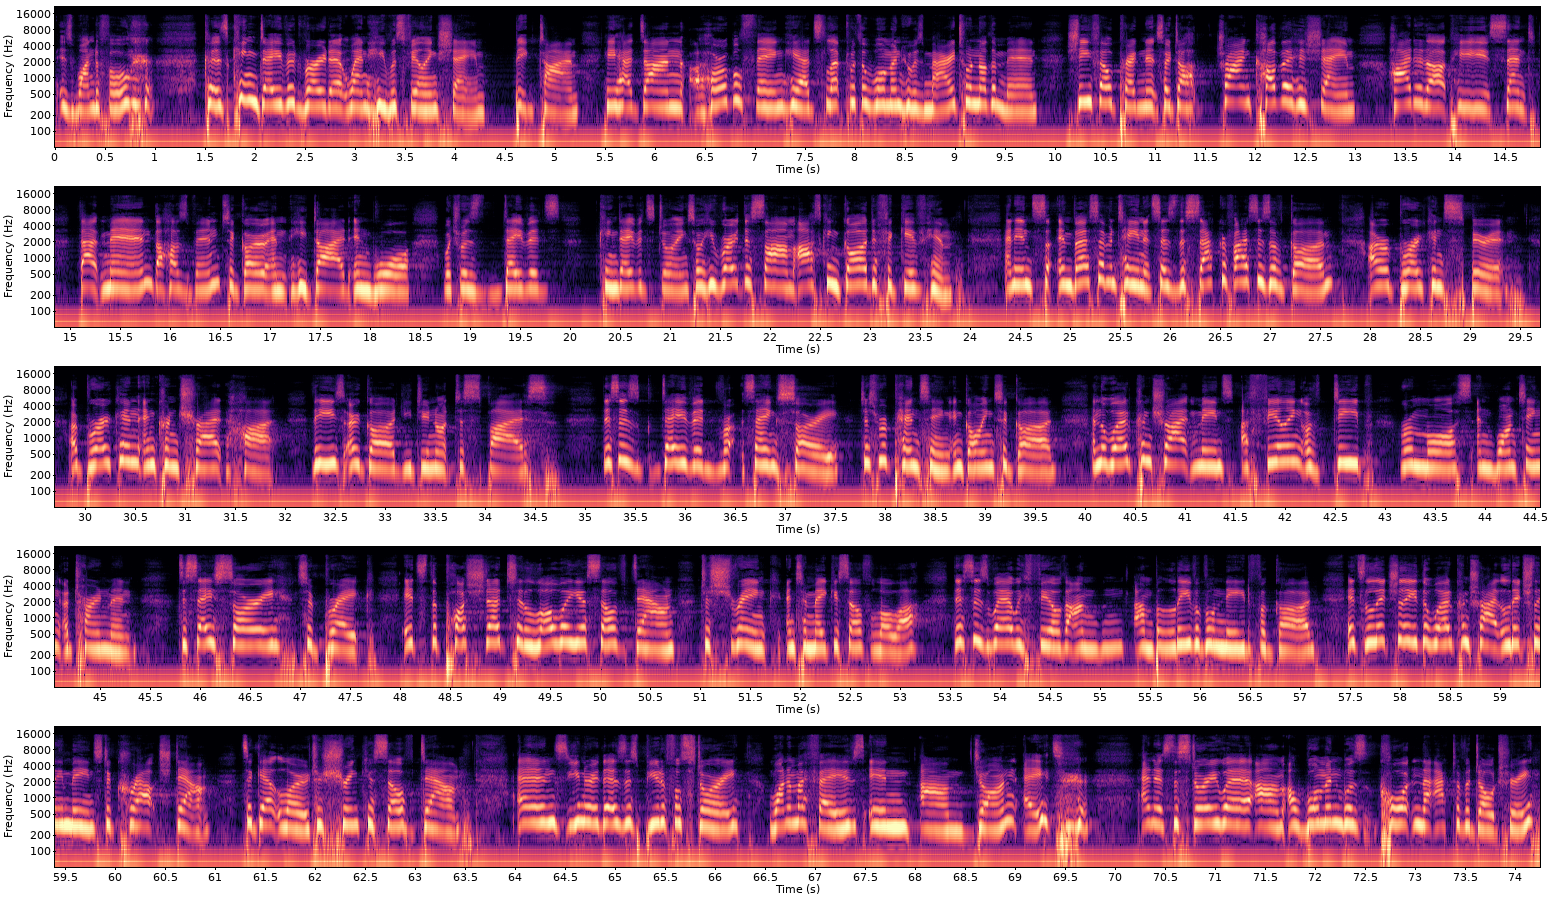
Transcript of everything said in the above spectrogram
is wonderful because King David wrote it when he was feeling shame big time. He had done a horrible thing. He had slept with a woman who was married to another man. She fell pregnant. So, to try and cover his shame, hide it up, he sent that man, the husband, to go and he died in war, which was David's King David's doing. So he wrote the psalm asking God to forgive him. And in, in verse 17, it says, The sacrifices of God are a broken spirit, a broken and contrite heart. These, O God, you do not despise. This is David saying sorry, just repenting and going to God. And the word contrite means a feeling of deep remorse and wanting atonement to say sorry, to break. It's the posture to lower yourself down, to shrink, and to make yourself lower. This is where we feel the un- unbelievable need for God. It's literally, the word contrite literally means to crouch down, to get low, to shrink yourself down. And, you know, there's this beautiful story, one of my faves in um, John 8. and it's the story where um, a woman was caught in the act of adultery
